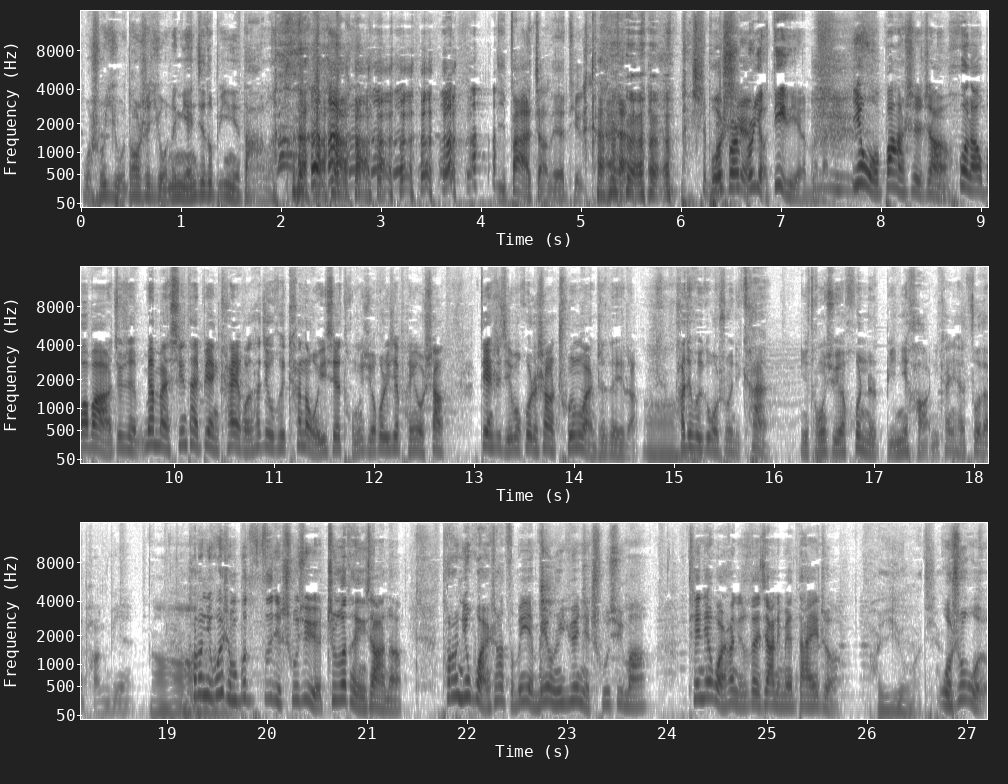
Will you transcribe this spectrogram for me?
我说有倒是有，那年纪都比你大了。你爸长得也挺 是不是不是不是有弟弟了吗？因为我爸是这样，后来我爸爸就是慢慢心态变开以后，他就会看到我一些同学或者一些朋友上电视节目或者上春晚之类的，啊他就会跟我说：“你看你同学混着比你好，你看你还坐在旁边。”哦他说：“你为什么不自己出去折腾一下呢？”他说：“你晚上怎么也没有人约你出去吗？天天晚上你都在家里面待着。哎呦我天”！我说：“我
